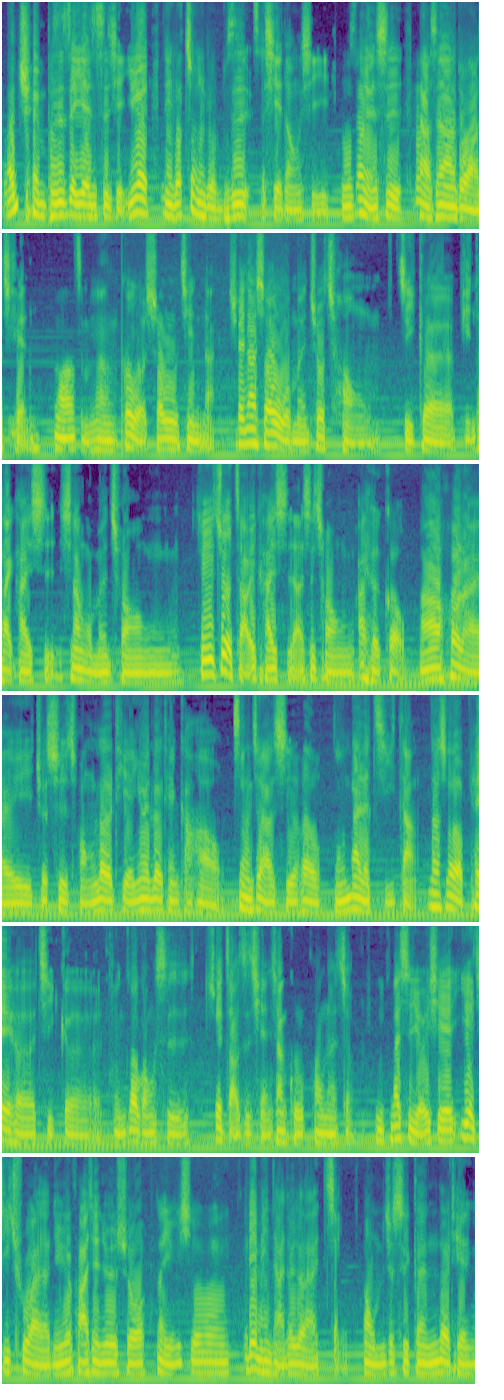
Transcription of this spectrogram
完全不是这件事情，因为你的重点不是这些东西，你的重点是你身上多少钱，然后怎么样够有收入进来。所以那时候我们就从几个平台开始，像我们从其实最早一开始啊是从爱和购，然后后来就是从乐天，因为乐天刚好上架的时候我们卖了几档，那时候配合几个团购公司，最早之前像 Groupon 那种，你开始有一些业绩出来了，你会发现就是。说那有一些电平台都就来整，那我们就是跟乐天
